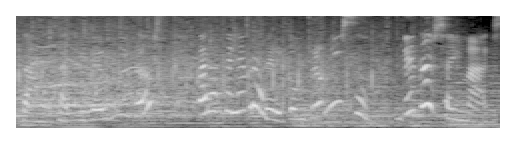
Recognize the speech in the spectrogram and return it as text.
Estamos aquí reunidos para celebrar el compromiso de Dasha y Max.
